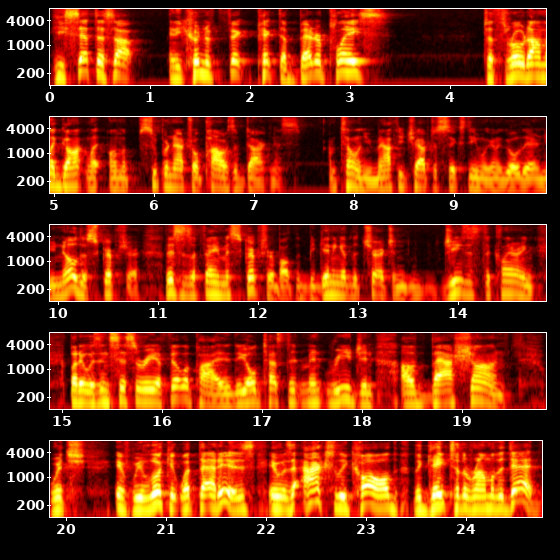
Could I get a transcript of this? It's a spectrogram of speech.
He set this up, and He couldn't have picked a better place to throw down the gauntlet on the supernatural powers of darkness. I'm telling you, Matthew chapter 16, we're going to go there. And you know the scripture. This is a famous scripture about the beginning of the church and Jesus declaring, but it was in Caesarea Philippi, in the Old Testament region of Bashan, which, if we look at what that is, it was actually called the gate to the realm of the dead.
